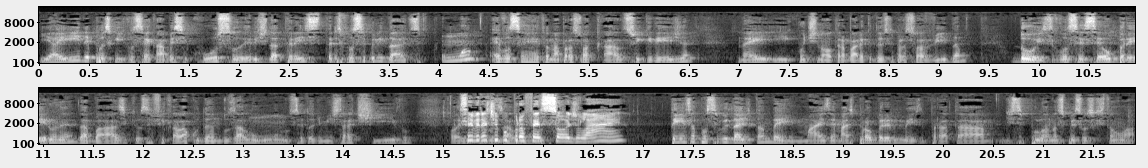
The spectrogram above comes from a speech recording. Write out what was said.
E aí, depois que você acaba esse curso, ele te dá três, três possibilidades. Uma é você retornar para sua casa, sua igreja, né, e continuar o trabalho que Deus tem para sua vida. Dois, você ser obreiro, né, da base, que você fica lá cuidando dos alunos, setor administrativo. Você vira tipo professor de lá, é? Tem essa possibilidade também, mas é mais para obreiro mesmo, para estar tá discipulando as pessoas que estão lá.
